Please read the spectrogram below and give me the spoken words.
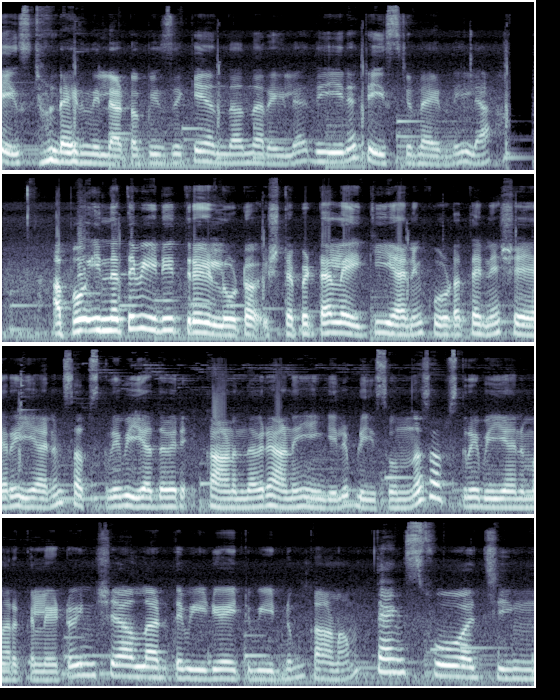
ടേസ്റ്റ് ഉണ്ടായിരുന്നില്ല കേട്ടോ പിസ്സയ്ക്ക് എന്താണെന്നറിയില്ല തീരെ ടേസ്റ്റ് ഉണ്ടായിരുന്നില്ല. അപ്പോൾ ഇന്നത്തെ വീഡിയോ ഇത്രയേ ഉള്ളൂ കേട്ടോ ഇഷ്ടപ്പെട്ടാൽ ലൈക്ക് ചെയ്യാനും കൂടെ തന്നെ ഷെയർ ചെയ്യാനും സബ്സ്ക്രൈബ് ചെയ്യാത്തവർ കാണുന്നവരാണ് എങ്കിൽ പ്ലീസ് ഒന്ന് സബ്സ്ക്രൈബ് ചെയ്യാനും മറക്കല്ലേ കേട്ടോ ഇൻഷാല്ല അടുത്ത വീഡിയോ ആയിട്ട് വീണ്ടും കാണാം. താങ്ക്സ് ഫോർ വാച്ചിങ്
